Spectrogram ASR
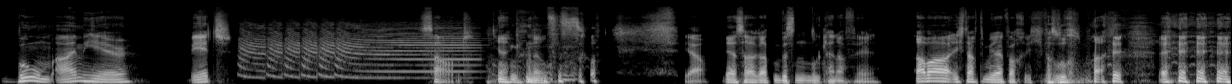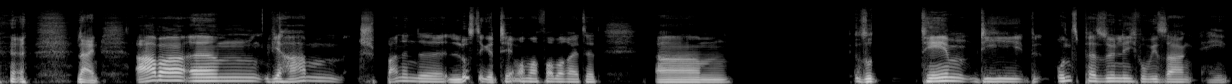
Boom, I'm here, bitch. Sound. Ja, genau. So. Ja. Der ist ja gerade ein bisschen so ein kleiner Fail. Aber ich dachte mir einfach, ich versuche mal. Nein. Aber ähm, wir haben spannende, lustige Themen auch mal vorbereitet. Ähm, so Themen, die uns persönlich, wo wir sagen, hey,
